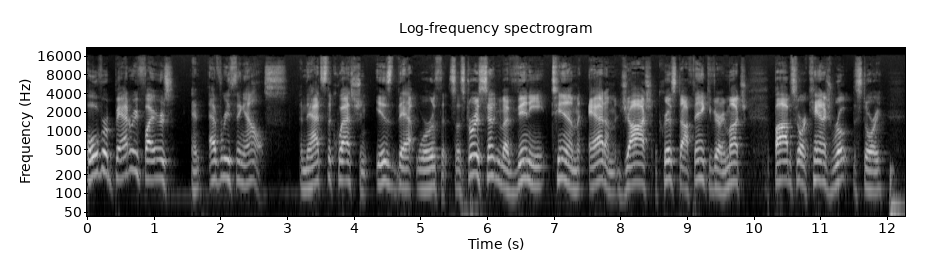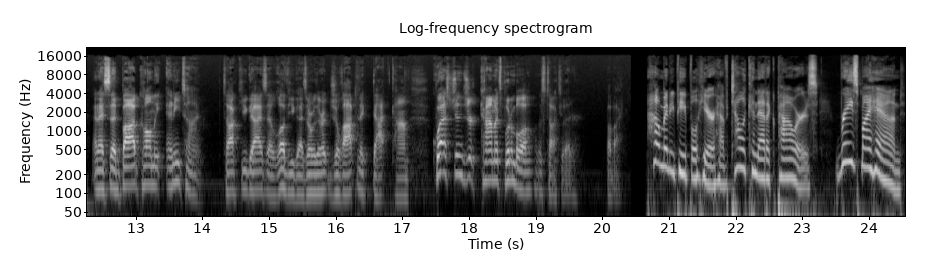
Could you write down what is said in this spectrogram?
over battery fires and everything else. And that's the question is that worth it? So, the story is sent to me by Vinny, Tim, Adam, Josh, and Christoph. Thank you very much. Bob Sorokanich wrote the story, and I said, Bob, call me anytime. Talk to you guys. I love you guys over there at jalopnik.com. Questions or comments, put them below. Let's talk to you later. Bye bye. How many people here have telekinetic powers? Raise my hand.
